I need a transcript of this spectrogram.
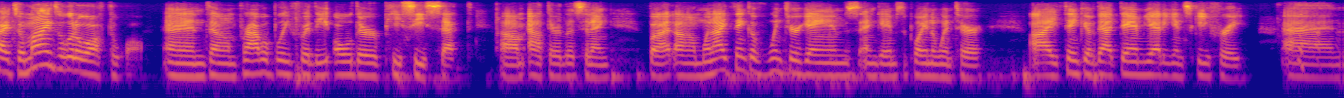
right, so mine's a little off the wall, and um, probably for the older PC sect um, out there listening. But um, when I think of winter games and games to play in the winter, I think of that damn Yeti and Ski Free, and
